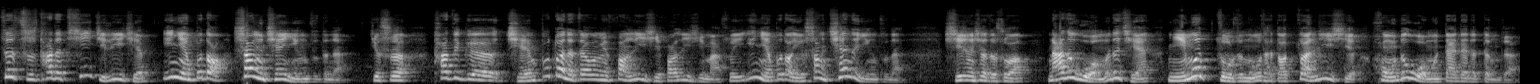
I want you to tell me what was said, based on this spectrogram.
这是他的梯级利钱，一年不到上千银子的呢。”就是他这个钱不断的在外面放利息，放利息嘛，所以一年不到有上千的银子呢。袭人笑着说：“拿着我们的钱，你们组织奴才到赚利息，哄得我们呆呆的等着。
